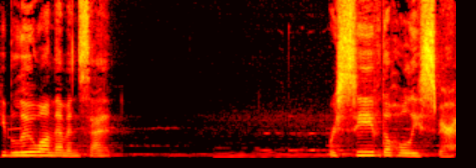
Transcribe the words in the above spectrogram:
he blew on them and said, Receive the Holy Spirit.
